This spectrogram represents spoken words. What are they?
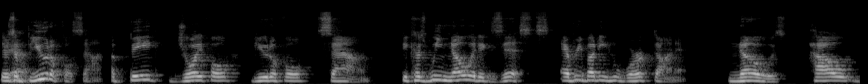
There's yeah. a beautiful sound, a big, joyful, beautiful sound, because we know it exists. Everybody who worked on it knows how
